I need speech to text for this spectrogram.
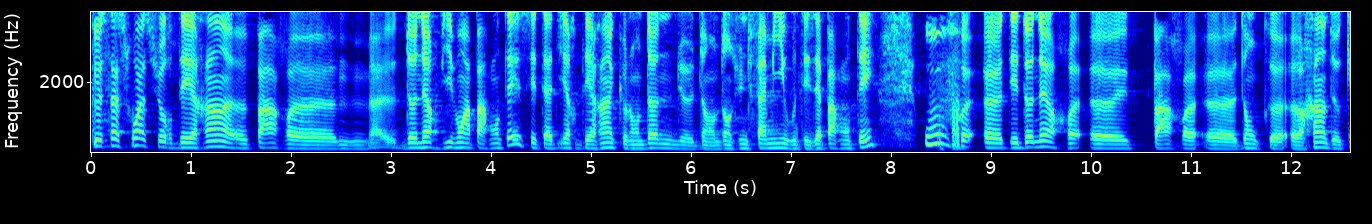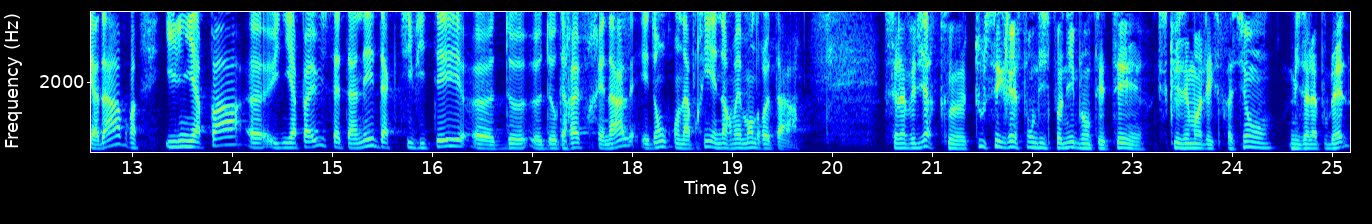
que ça soit sur des reins euh, par euh, donneurs vivants apparentés, c'est-à-dire des reins que l'on donne dans, dans, une famille ou des apparentés, ou euh, des donneurs par donc reins de cadavres, il n'y a pas il n'y a pas eu cette année d'activité de, de greffe rénale et donc on a pris énormément de retard. Cela veut dire que tous ces greffons disponibles ont été, excusez-moi de l'expression, mis à la poubelle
